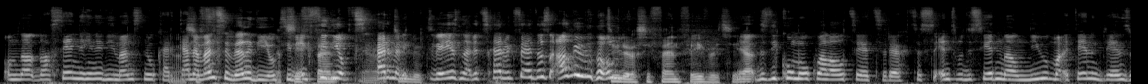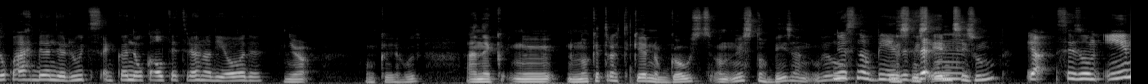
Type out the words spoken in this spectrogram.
Omdat dat zijn degenen die mensen ook herkennen. mensen willen die ook dat zien. Ik fan- zie die op het ja, scherm en ik wijs naar het scherm. Ik zeg, dat is Agumon. Tuurlijk, als je fan-favorites zijn. Ja, dus die komen ook wel altijd terug. Dus ze introduceren wel nieuw, maar uiteindelijk blijven ze ook wel echt binnen de roots en kunnen ook altijd terug naar die oude. Ja, oké, goed. En ik nu nog een keer terug te keren op Ghost, want nu is het nog bezig en hoeveel? Nu is het nog bezig. We nu is het één seizoen? Ja, seizoen 1.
